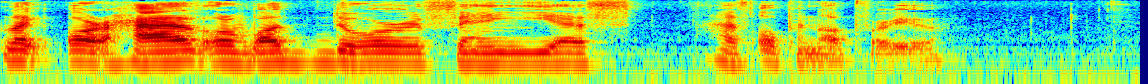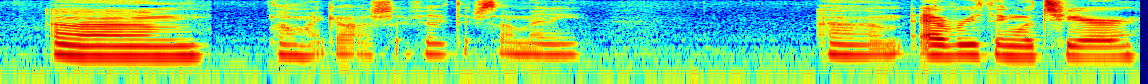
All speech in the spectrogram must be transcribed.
like or has or what doors saying yes has opened up for you? Um, oh my gosh, I feel like there's so many. Um, everything with cheer.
